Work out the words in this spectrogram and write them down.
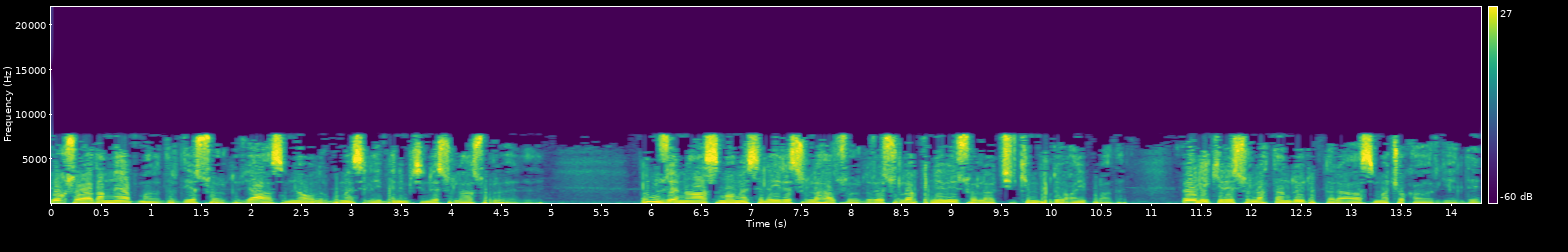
Yoksa o adam ne yapmalıdır diye sordu. Ya Asım ne olur bu meseleyi benim için Resulullah'a soruver dedi. Bunun üzerine Asım o meseleyi Resulullah'a sordu. Resulullah bu nevi sorular çirkin buldu ve ayıpladı. Öyle ki Resulullah'tan duydukları Asım'a çok ağır geldi.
